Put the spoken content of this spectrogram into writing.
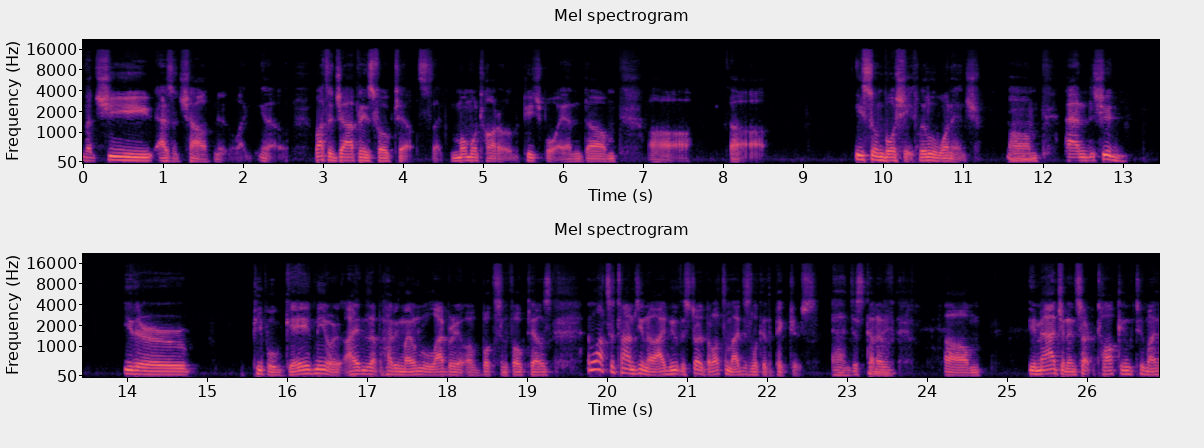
that she, as a child, knew, like you know, lots of Japanese folk tales, like Momotaro, the Peach Boy, and um, uh, uh, Issun Boshi, Little One Inch. Mm-hmm. Um, and she would either people gave me, or I ended up having my own little library of books and folk tales. And lots of times, you know, I knew the stories, but ultimately I just look at the pictures and just kind mm-hmm. of um, imagine and start talking to my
